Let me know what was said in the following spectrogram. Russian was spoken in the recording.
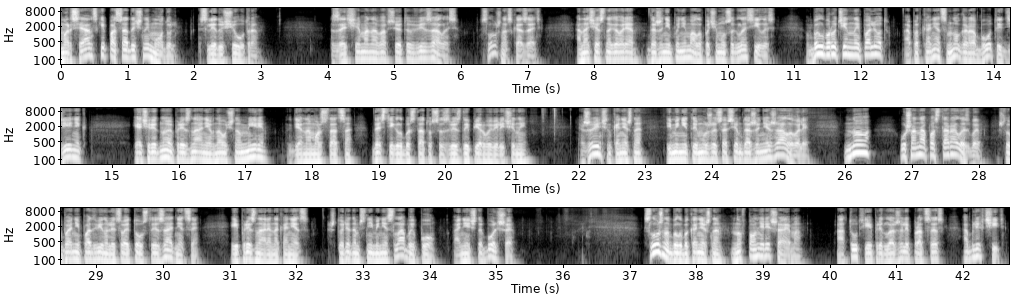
Марсианский посадочный модуль. Следующее утро. Зачем она во все это ввязалась? Сложно сказать. Она, честно говоря, даже не понимала, почему согласилась. Был бы рутинный полет, а под конец много работы, денег и очередное признание в научном мире, где она, может статься, достигла бы статуса звезды первой величины. Женщин, конечно, именитые мужи совсем даже не жаловали, но уж она постаралась бы, чтобы они подвинули свои толстые задницы и признали, наконец, что рядом с ними не слабый пол, а нечто большее. Сложно было бы, конечно, но вполне решаемо. А тут ей предложили процесс облегчить.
